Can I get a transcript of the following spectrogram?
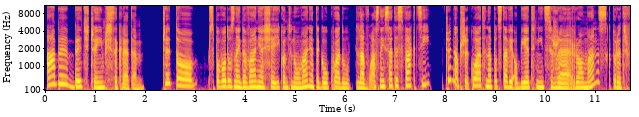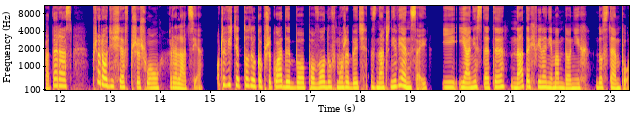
aby być czyimś sekretem. Czy to z powodu znajdowania się i kontynuowania tego układu dla własnej satysfakcji, czy na przykład na podstawie obietnic, że romans, który trwa teraz, przerodzi się w przyszłą relację. Oczywiście to tylko przykłady, bo powodów może być znacznie więcej i ja niestety na tę chwilę nie mam do nich dostępu.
